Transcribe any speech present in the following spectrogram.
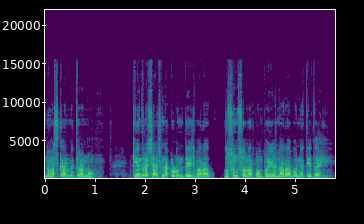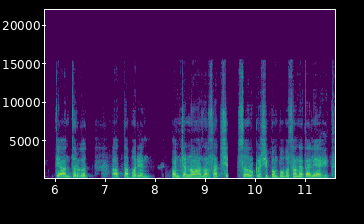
नमस्कार मित्रांनो. केंद्र शासनाकडून देशभरात कुसुम सोलार पंप योजना राबवण्यात येत आहे. त्या अंतर्गत आत्तापर्यंत पंच्याण्णव हजार सातशे सौर कृषी पंप बसवण्यात आले आहेत.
